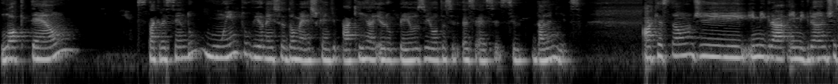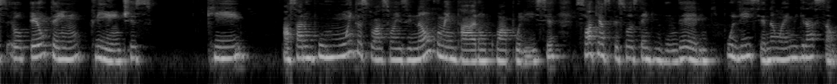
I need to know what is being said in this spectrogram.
lockdown está crescendo muito violência doméstica entre paquirra europeus e outras cidadanias. A questão de imigra imigrantes, eu, eu tenho clientes que passaram por muitas situações e não comentaram com a polícia, só que as pessoas têm que entenderem que polícia não é imigração.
